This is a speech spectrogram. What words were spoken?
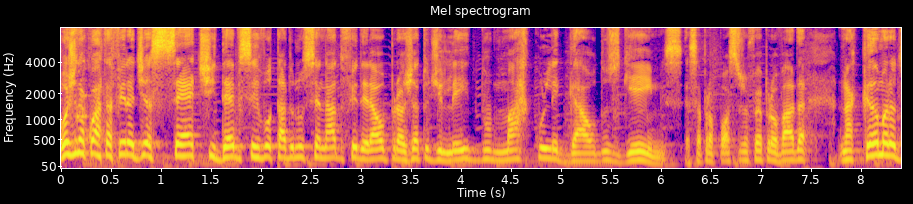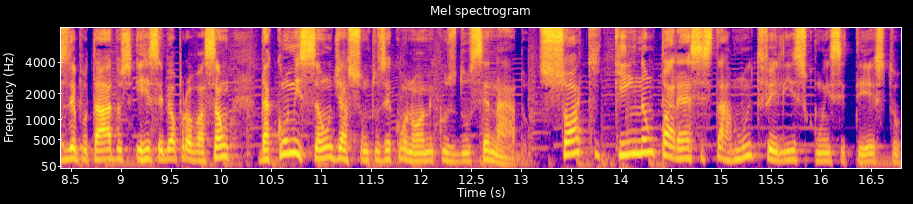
Hoje, na quarta-feira, dia 7, deve ser votado no Senado Federal o projeto de lei do Marco Legal dos Games. Essa proposta já foi aprovada na Câmara dos Deputados e recebeu aprovação da Comissão de Assuntos Econômicos do Senado. Só que quem não parece estar muito feliz com esse texto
